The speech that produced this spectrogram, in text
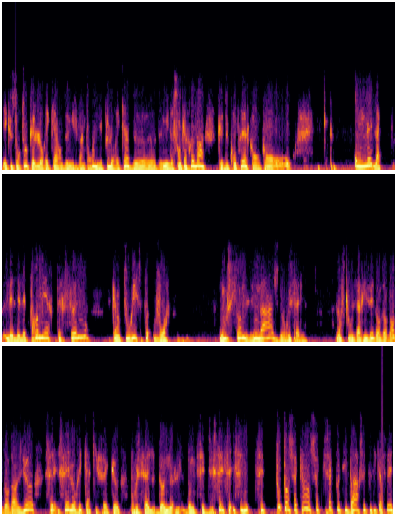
et que surtout que l'ORECA en 2023 n'est plus l'ORECA de, de 1980, que du contraire, quand, quand on est la, les, les, premières personnes qu'un touriste voit. Nous sommes l'image de Bruxelles lorsque vous arrivez dans, un lieu, c'est l'ORECA qui fait que Bruxelles donne, donne C'est tout un chacun, chaque, chaque petit bar, chaque petit café,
